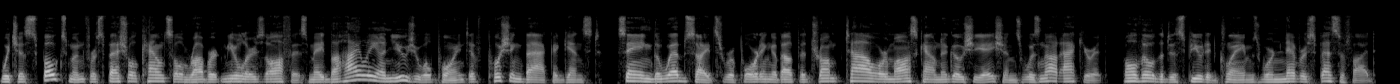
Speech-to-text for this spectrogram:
which a spokesman for special counsel Robert Mueller's office made the highly unusual point of pushing back against, saying the website's reporting about the Trump Tower Moscow negotiations was not accurate, although the disputed claims were never specified.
